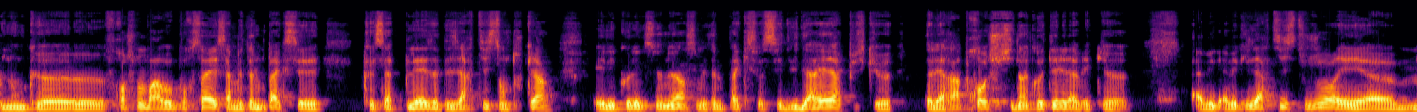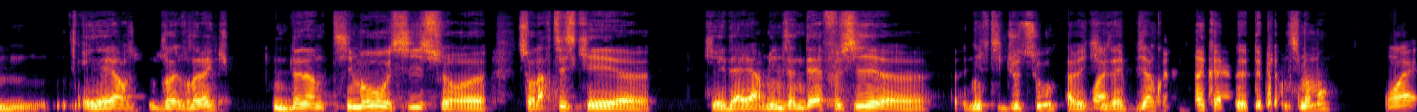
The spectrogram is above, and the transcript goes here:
donc euh, franchement bravo pour ça. Et ça m'étonne pas que c'est que ça plaise à des artistes en tout cas. Et les collectionneurs ça m'étonne pas qu'ils soient séduits derrière puisque ça les rapproche aussi d'un côté avec euh, avec avec les artistes toujours. Et euh, et d'ailleurs je voudrais bien que tu me donnes un petit mot aussi sur sur l'artiste qui est qui est derrière Mims and Def aussi Nifty Jutsu avec qui vous avez bien collaboré quand même depuis un petit moment. Ouais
